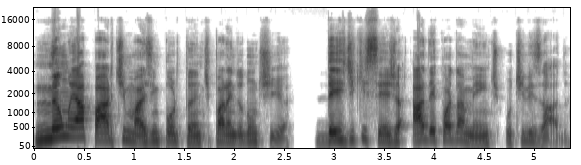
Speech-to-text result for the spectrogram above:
não é a parte mais importante para a endodontia, desde que seja adequadamente utilizada.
